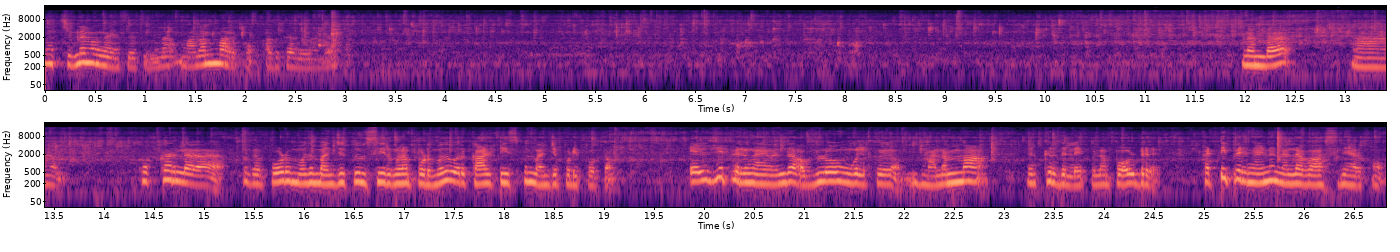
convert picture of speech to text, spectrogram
நான் சின்ன வெங்காயம் சேர்த்திங்கன்னா மணமாக இருக்கும். அதுக்காக தாங்க. நம்ம குக்கரில் இதை போடும்போது மஞ்சத்தூள் சீரகம்லாம் போடும்போது ஒரு கால் டீஸ்பூன் மஞ்சள் பொடி போட்டோம். எல்ஜி பெருங்காயம் வந்து அவ்வளோ உங்களுக்கு மனமாக இருக்கிறது இல்லை இப்போலாம் பவுட்ரு கட்டி பெருங்காயம்னா நல்லா வாசனையாக இருக்கும்.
